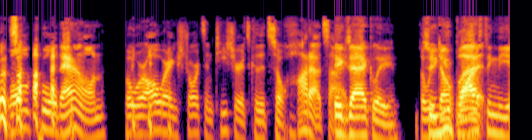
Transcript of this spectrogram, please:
We'll hot. cool down, but we're all wearing shorts and t-shirts because it's so hot outside. Exactly. So So, we you don't blasting the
